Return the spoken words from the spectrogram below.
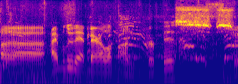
Uh, I blew that barrel up on purpose, so...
